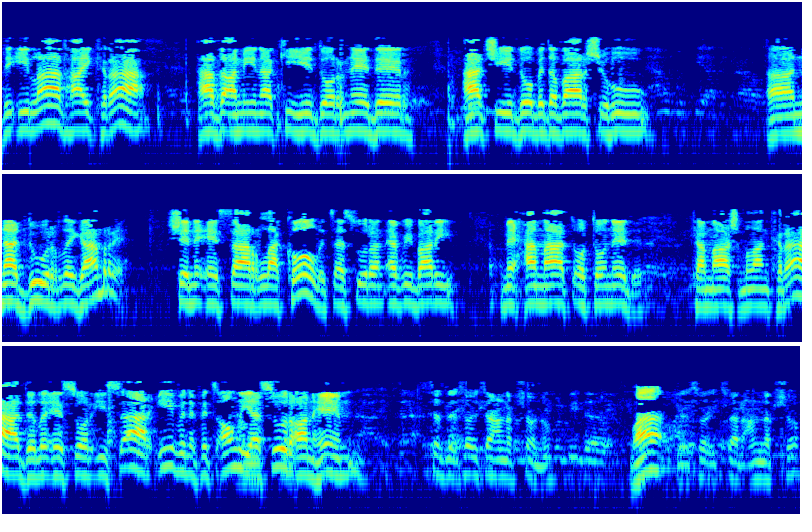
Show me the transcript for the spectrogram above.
The ilav haikra have amina ki yidor neder ad shido bedavar shehu uh, nadur legamre. Shene'esar lakol. It's asur on everybody. Mehamat neder. Kamash malankra de le'esor isar. Even if it's only asur on him. It says the Esor Yitzhar al Nafsho, no? What? The Esor Yitzhar al Nafsho.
